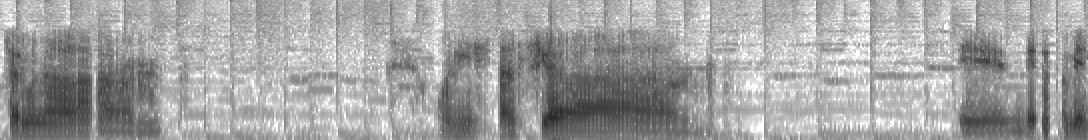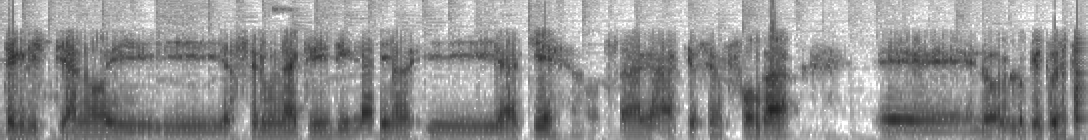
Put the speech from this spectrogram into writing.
usar una, una instancia eh, del ambiente cristiano y, y hacer una crítica y, y a qué, o sea, a qué se enfoca eh, lo, lo que tú estás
